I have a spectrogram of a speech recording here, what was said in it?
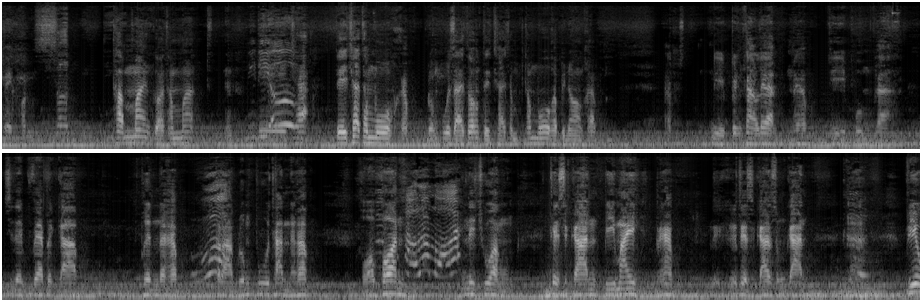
ไปคอนเสิร์ตธรรมะก็ธรรมะเดชะเตชะธรรมโมครับหลวงปู่สายทองเตชะธรรมโมครับพี่น้องครับครับ นี่เป็นครั้งแรกนะครับ ที่ผมกะสิได้แวะไปกราบ เพิ่นนะครับกราบหลวงปู่ท่านนะครับ ขอพรเขาแล้วเหรอในช่วงเทศกาลปีใหม่นะครับนี่คือเทศกาลสงกรารวิว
